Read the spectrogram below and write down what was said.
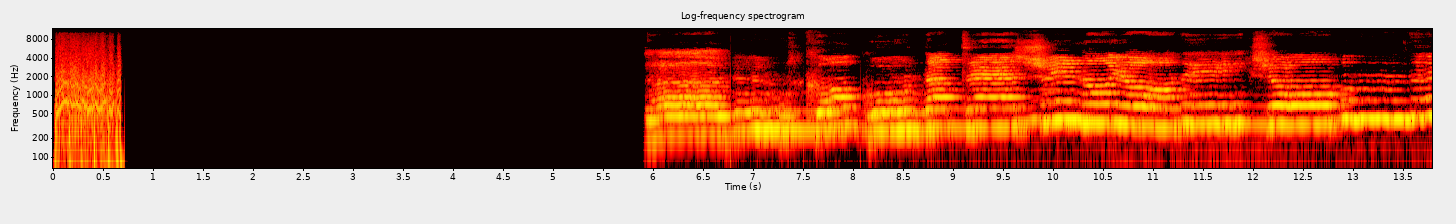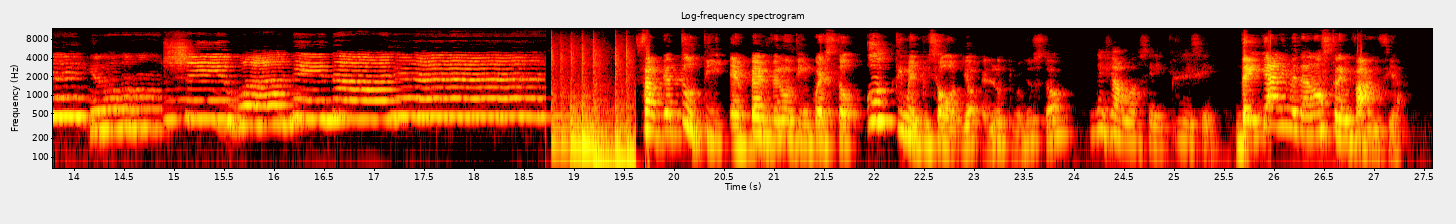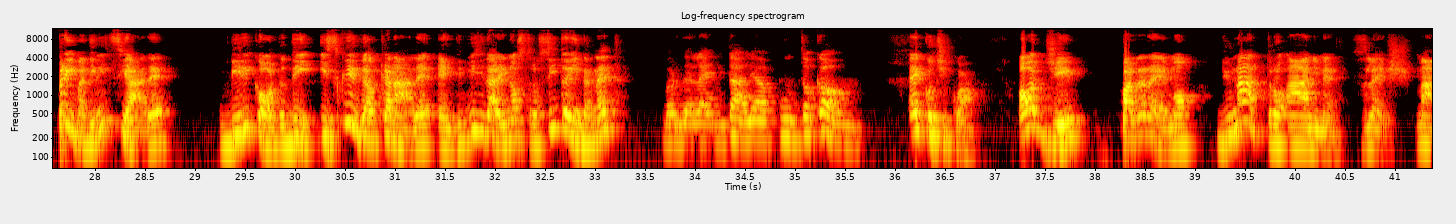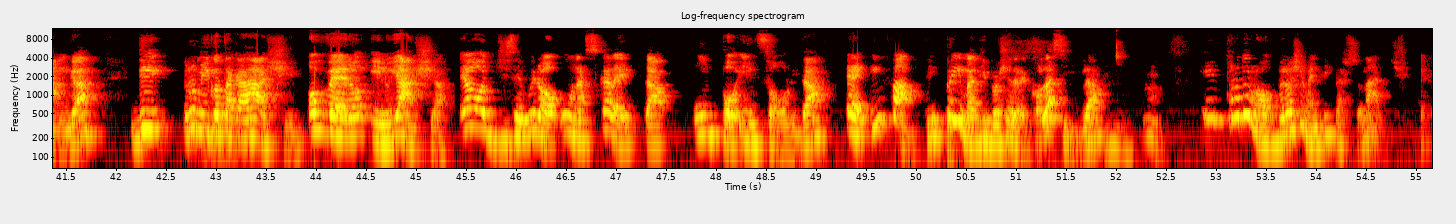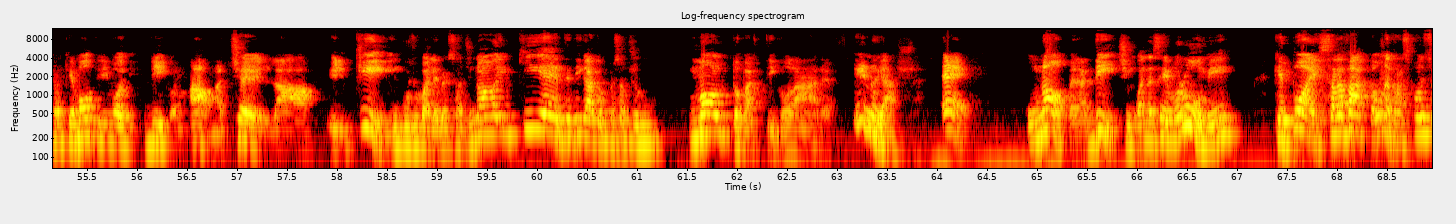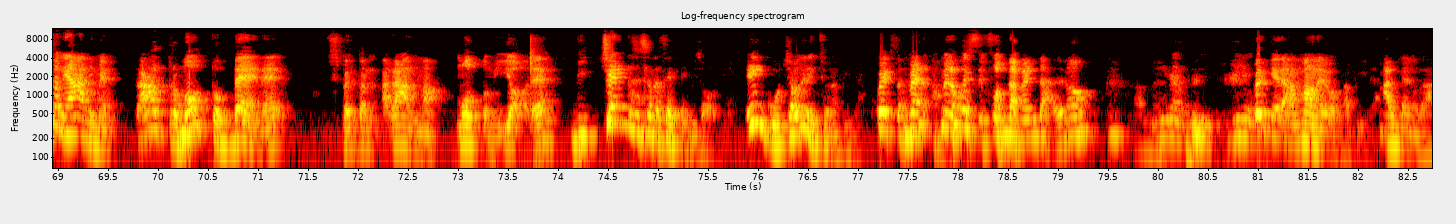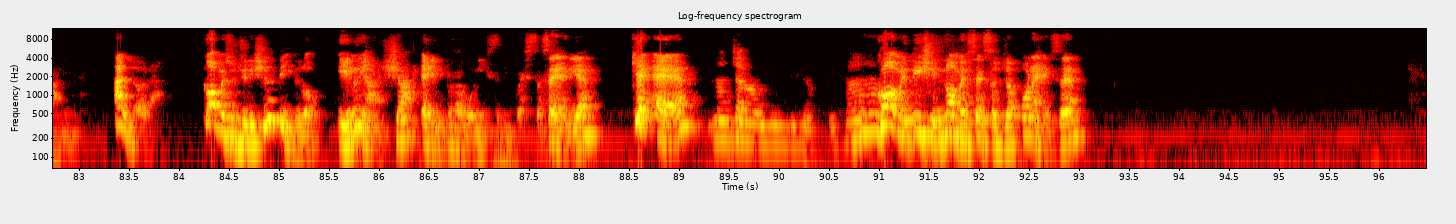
Salve a tutti! E benvenuti in questo ultimo episodio, è l'ultimo giusto? Diciamo sì, di sì. Degli anime della nostra infanzia. Prima di iniziare vi ricordo di iscrivervi al canale e di visitare il nostro sito internet. borderlineitalia.com Eccoci qua. Oggi parleremo di un altro anime slash manga di Rumiko Takahashi, ovvero Inuyasha. E oggi seguirò una scaletta un po' insolita. E infatti, prima di procedere con la sigla, introdurrò velocemente i personaggi. Perché molti di voi dicono, ah, ma c'è la- il chi in cui tu parli dei personaggi. No, il chi è dedicato a un personaggio molto particolare. Inuyasha è un'opera di 56 volumi che poi è stata fatta una trasposizione anime, tra l'altro molto bene, rispetto a Ranma molto migliore, di 167 episodi, in cui c'è un inizio e una fine. Questo almeno, questo è fondamentale, no? Perché Ranma non aveva una fine, almeno l'anime. Allora, come suggerisce il titolo, Inuyasha è il protagonista di questa serie, che è. Non c'erano dubbi fino a qui. come dice il nome stesso giapponese,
